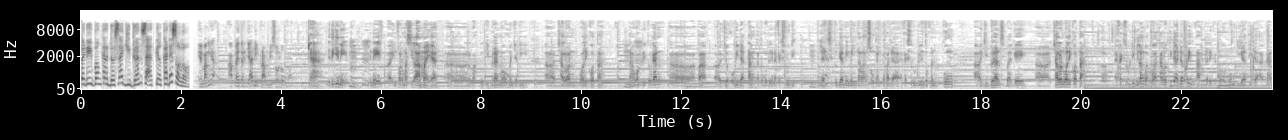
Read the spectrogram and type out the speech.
Badai bongkar dosa Gibran saat Pilkada Solo. Emangnya apa yang terjadi Pram di Solo, Pak? Nah, jadi gini, Hmm. ini uh, informasi lama ya, uh, waktu Gibran mau menjadi uh, calon wali kota. Nah waktu itu kan uh, apa uh, Jokowi datang ketemu dengan FX Rudi Hmm. dan di situ dia meminta langsung kan kepada FX Rudi untuk mendukung uh, Gibran sebagai uh, calon wali kota. Uh, FX Rudi bilang bahwa kalau tidak ada perintah dari ketua umum dia tidak akan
